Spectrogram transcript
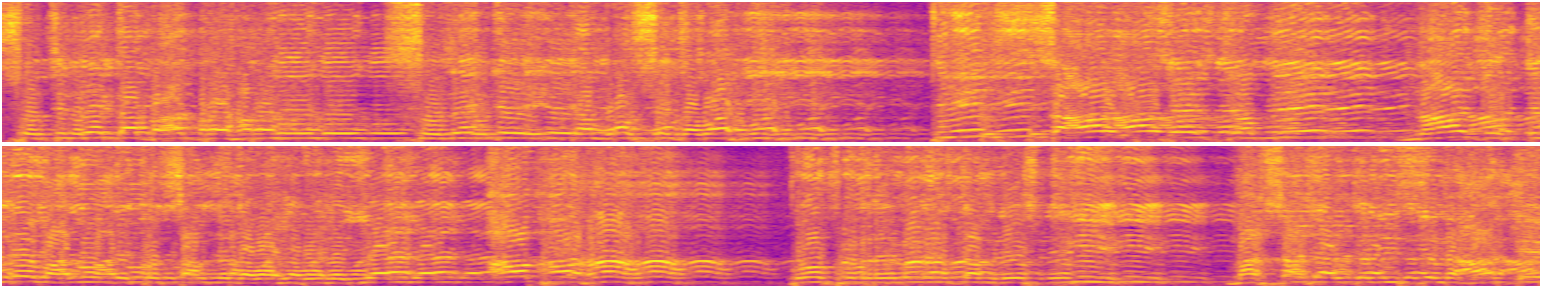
सोचने का बात है हम लोग सुनेंगे इनका मुँह से गवाही। तीस साल से ज़मीन ना जुटने वालों देखो सामने गवाही दे रही है आप यहाँ प्रोफेसर रेमन द मिनिस्ट्री मास्टर कलीसिया में आके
